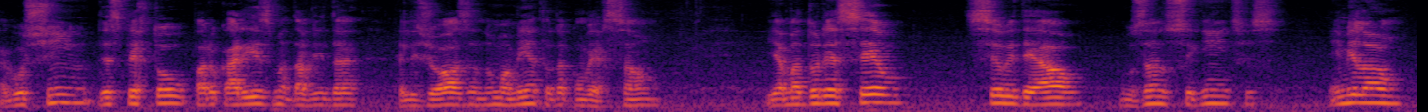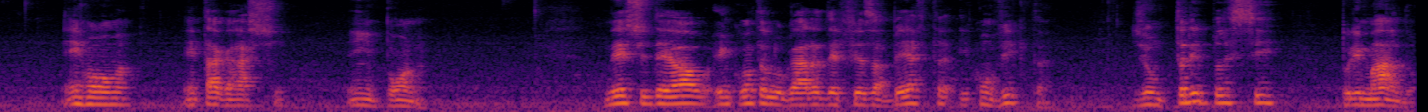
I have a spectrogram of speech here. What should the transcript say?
Agostinho despertou para o carisma da vida religiosa no momento da conversão e amadureceu seu ideal nos anos seguintes em Milão, em Roma, em Tagaste, em Hipona. Neste ideal encontra lugar a defesa aberta e convicta de um tríplice primado:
